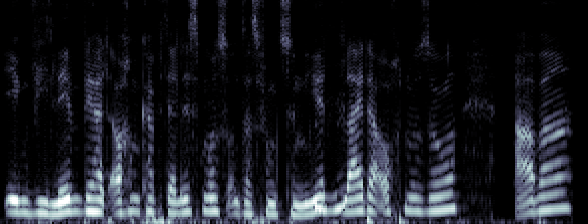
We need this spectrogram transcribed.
irgendwie leben wir halt auch im Kapitalismus und das funktioniert Mhm. leider auch nur so. Aber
